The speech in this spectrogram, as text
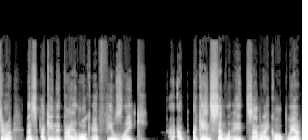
Do you know what? This again, the dialogue, it feels like again, similar to Samurai Cop, where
